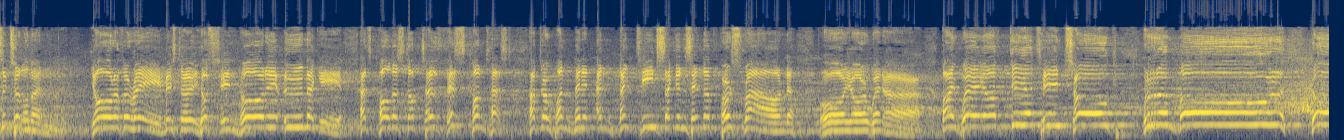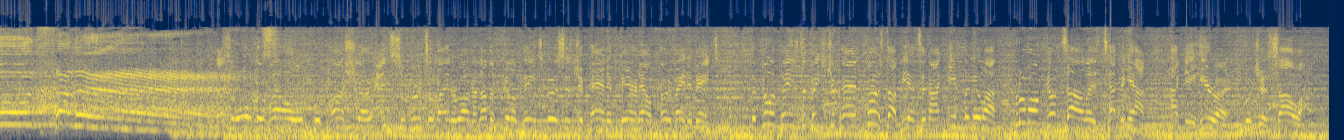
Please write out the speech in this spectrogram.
Ladies and gentlemen, your referee, Mr. Yoshinori Umeki, has called a stop to this contest after 1 minute and 19 seconds in the first round. For your winner, by way of guillotine choke, Ramon. Pacio and Saruta later on? Another Philippines versus Japan affair in our co-main event. The Philippines defeats Japan first up here tonight in Manila. Ramon Gonzales tapping out Akihiro Fujisawa.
